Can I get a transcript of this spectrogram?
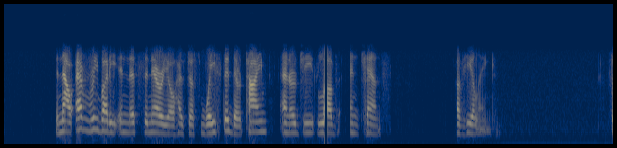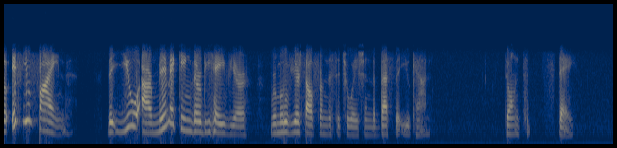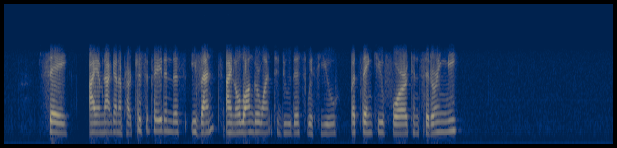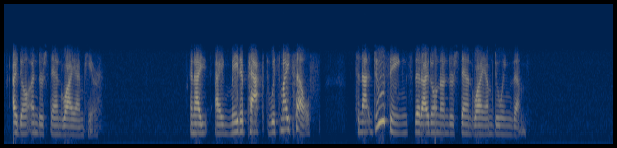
And now everybody in this scenario has just wasted their time, energy, love, and chance of healing. So if you find that you are mimicking their behavior, remove yourself from the situation the best that you can. Don't stay. Say, I am not going to participate in this event. I no longer want to do this with you, but thank you for considering me. I don't understand why I'm here. And I, I made a pact with myself to not do things that I don't understand why I'm doing them.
